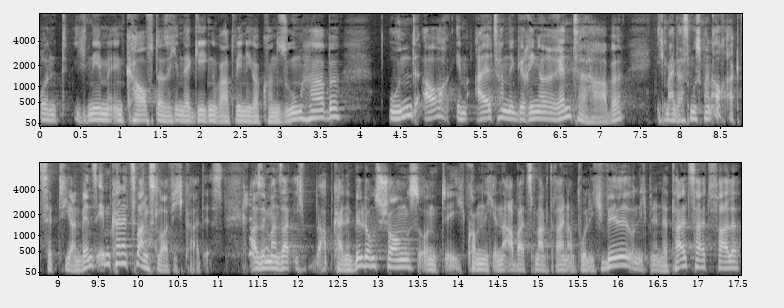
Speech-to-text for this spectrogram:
und ich nehme in Kauf, dass ich in der Gegenwart weniger Konsum habe und auch im Alter eine geringere Rente habe, ich meine, das muss man auch akzeptieren, wenn es eben keine Zwangsläufigkeit ist. Klar. Also wenn man sagt, ich habe keine Bildungschance und ich komme nicht in den Arbeitsmarkt rein, obwohl ich will und ich bin in der Teilzeitfalle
